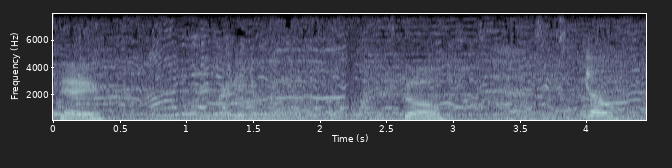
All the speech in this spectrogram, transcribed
Okay, Are we ready to move? let's go. Go.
